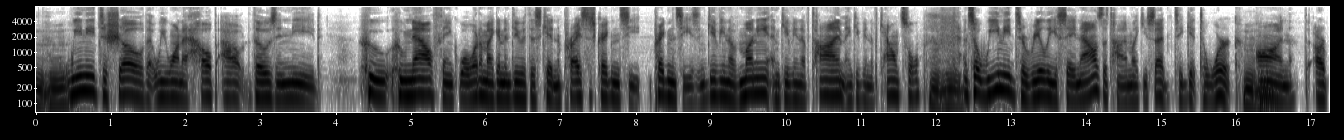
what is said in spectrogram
Mm-hmm. We need to show that we want to help out those in need who who now think, well, what am I going to do with this kid? And crisis pregnancy pregnancies and giving of money and giving of time and giving of counsel. Mm-hmm. And so we need to really say now's the time, like you said, to get to work mm-hmm. on our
